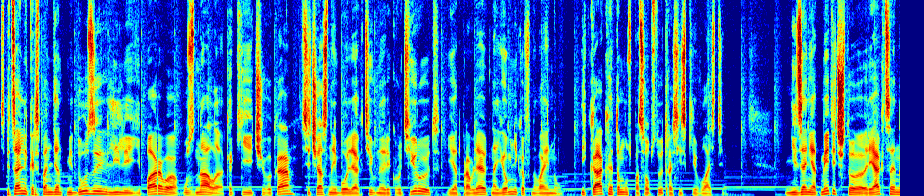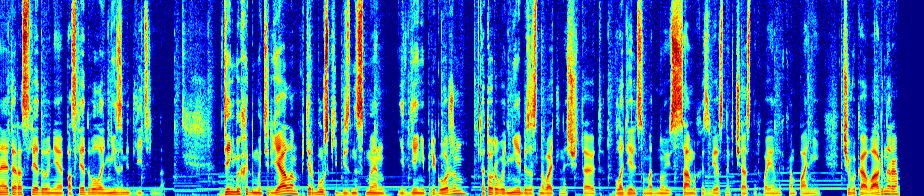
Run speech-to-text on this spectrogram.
Специальный корреспондент «Медузы» Лилия Епарова узнала, какие ЧВК сейчас наиболее активно рекрутируют и отправляют наемников на войну, и как этому способствуют российские власти. Нельзя не отметить, что реакция на это расследование последовала незамедлительно. В день выхода материала петербургский бизнесмен Евгений Пригожин, которого не безосновательно считают владельцем одной из самых известных частных военных компаний ЧВК «Вагнера»,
